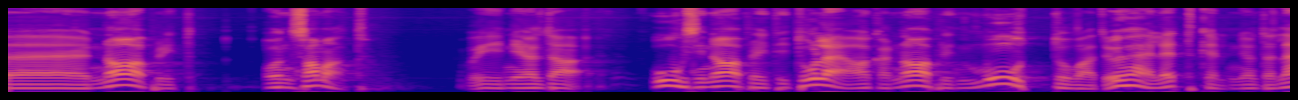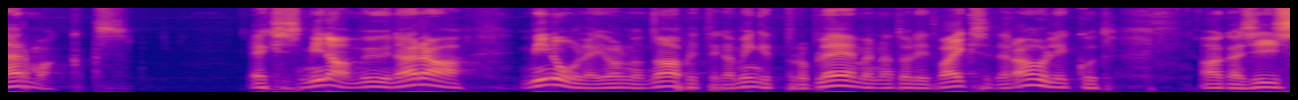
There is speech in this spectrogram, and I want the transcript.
äh, naabrid on samad või nii-öelda uusi naabreid ei tule, aga naabrid muutuvad ühel hetkel nii-öelda lärmakaks ehk siis mina müün ära, minul ei olnud naabritega mingeid probleeme, nad olid vaiksed ja rahulikud. aga siis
